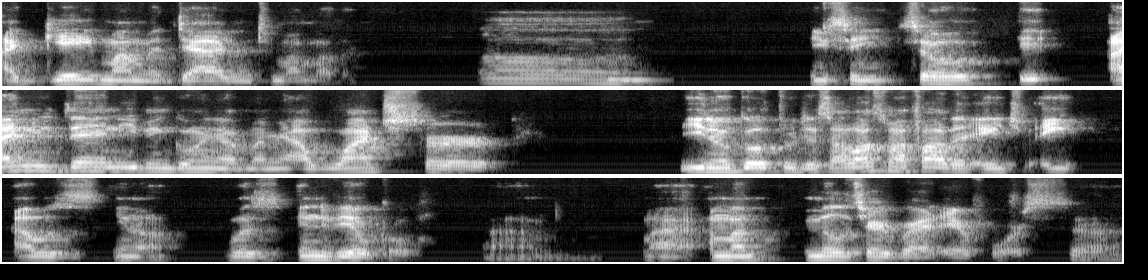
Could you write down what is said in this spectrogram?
I gave my medallion to my mother. Oh. You see, so it, I knew then, even growing up. I mean, I watched her, you know, go through this. I lost my father at age eight. I was, you know, was in the vehicle. Um, my, I'm a military brat, Air Force, uh,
